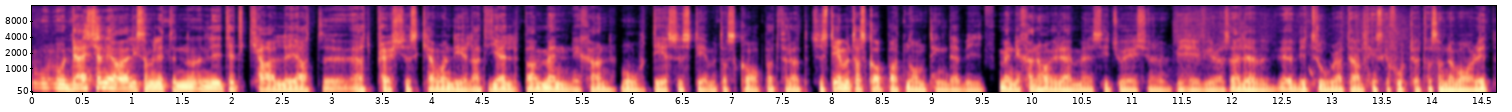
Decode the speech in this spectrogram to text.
och där känner jag liksom en liten en litet kall i att, eh, att Precious kan vara en del att hjälpa människan mot det systemet har skapat. För att systemet har skapat någonting där vi, människan har ju det här med situation behavior, alltså, eller vi tror att allting ska fortsätta som det varit.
